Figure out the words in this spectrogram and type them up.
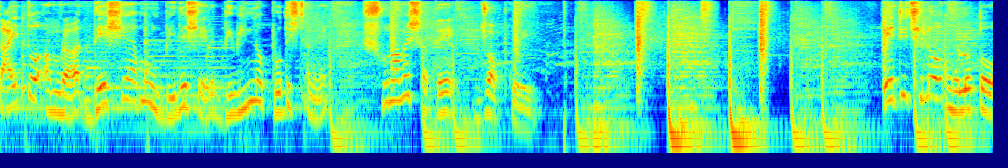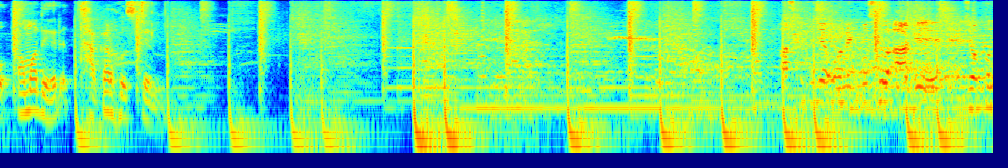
তাই তো আমরা দেশে এবং বিদেশের বিভিন্ন প্রতিষ্ঠানে সুনামের সাথে জব করি। এটি ছিল মূলত আমাদের থাকার হোস্টেল। আজকে থেকে অনেক বছর আগে যখন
